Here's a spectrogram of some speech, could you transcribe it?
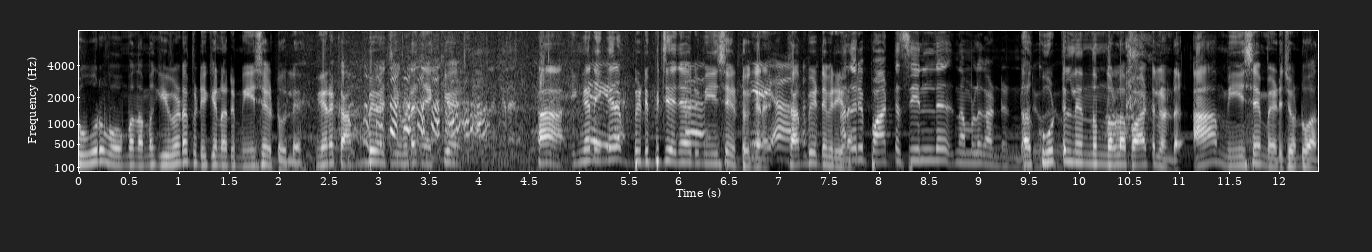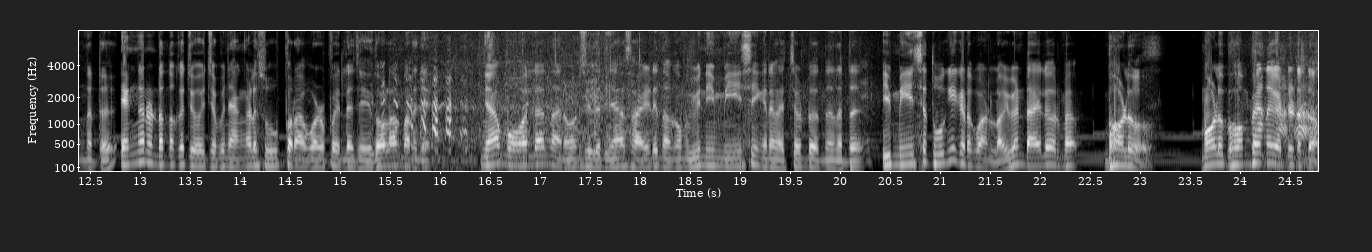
ടൂർ പോകുമ്പോ നമുക്ക് ഇവിടെ പിടിക്കുന്ന ഒരു മീശ കിട്ടൂലേ ഇങ്ങനെ കമ്പി വെച്ച് ഇവിടെ ഞെക്കി ആ ഇങ്ങനെ ഇങ്ങനെ പിടിപ്പിച്ചു കഴിഞ്ഞാൽ ഒരു മീശ കിട്ടും ഇങ്ങനെ. കമ്പിട്ട് പിരിക്കണം അതൊരു പാട്ട് സീനിൽ നമ്മൾ കണ്ടിട്ടുണ്ട്. കൂട്ടിൽ നിന്നും എന്നുള്ള പാട്ടിലുണ്ട്. ആ മീശ മേടിച്ചുകൊണ്ട് വന്നിട്ട് എങ്ങനെ ഉണ്ടെന്നൊക്കെ ചോദിച്ചപ്പോ ഞങ്ങൾ സൂപ്പറാ കുഴപ്പമില്ല ചെയ്തോളാൻ പറഞ്ഞ്. ഞാൻ മോഹൻലാലിന് അനൗൺസ് ചെയ്തിട്ട് ഞാൻ സൈഡിൽ നോക്കുമ്പോൾ ഇവൻ ഈ മീശ ഇങ്ങനെ വെച്ചോണ്ട് വന്ന് നിന്നിട്ട് ഈ മീശ തൂങ്ങി കിടക്കുവാണല്ലോ. ഇവൻ ഡയലോഗ് പറയുമ്പോൾ മോളു മോൾ ബോംബെ എന്ന് കേട്ടിട്ടുണ്ടോ?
